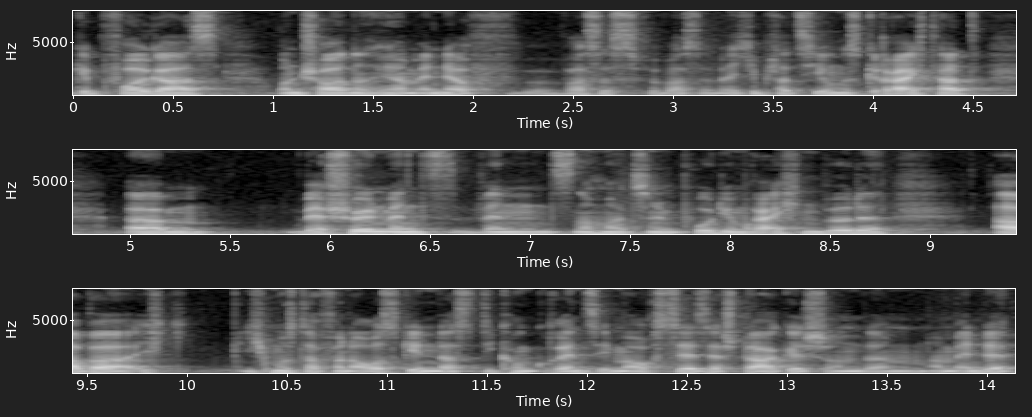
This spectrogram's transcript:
gibt Vollgas und schaut natürlich am Ende auf, was es, für was, welche Platzierung es gereicht hat. Ähm, Wäre schön, wenn es nochmal zu einem Podium reichen würde, aber ich ich muss davon ausgehen, dass die Konkurrenz eben auch sehr, sehr stark ist und ähm, am Ende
